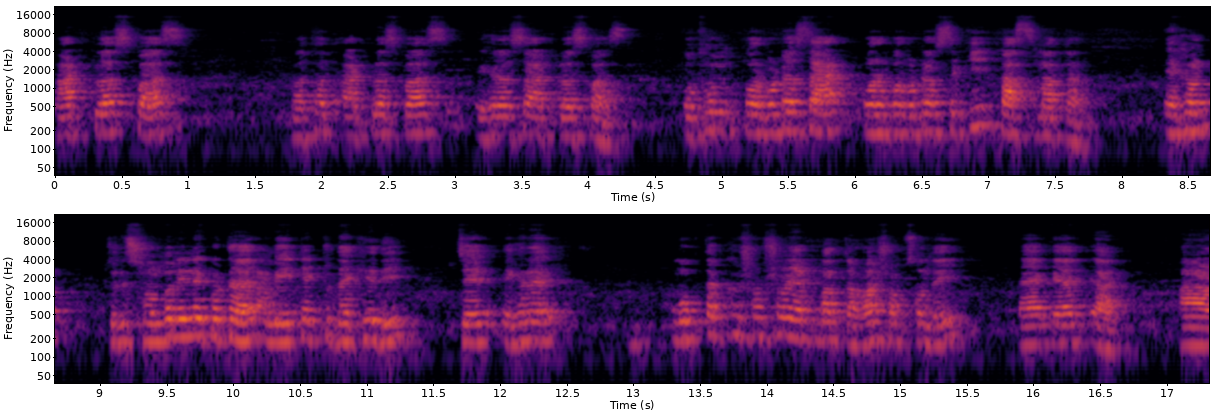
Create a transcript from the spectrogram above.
আট প্লাস পাঁচ, অর্থাৎ আট প্লাস পাঁচ, এখানে হচ্ছে আট প্লাস পাঁচ। প্রথম পর্বটা হচ্ছে আট, পরের পর্বটা হচ্ছে কি? পাঁচ মাত্রা এখন যদি ছন্দ নির্ণয় করতে হয়, আমি এটা একটু দেখিয়ে দিই যে এখানে মুক্তাক্ষর সবসময় এক মাত্রা হয়, সব ছন্দেই এক এক এক। আর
